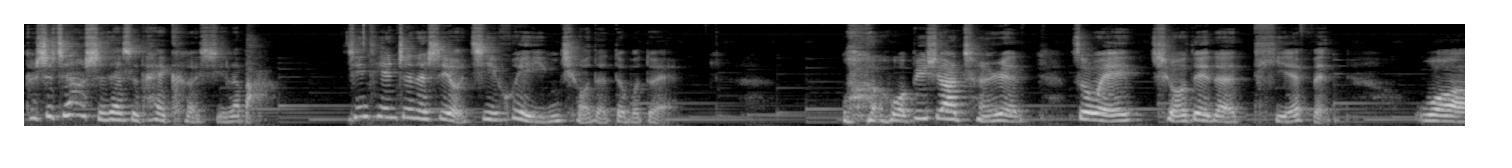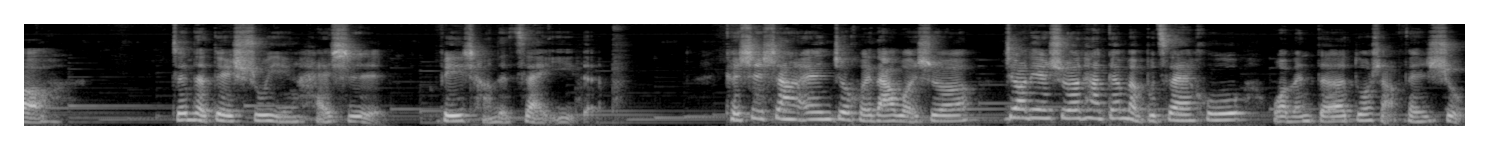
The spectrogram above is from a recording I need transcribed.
可是这样实在是太可惜了吧？今天真的是有机会赢球的，对不对？我我必须要承认，作为球队的铁粉，我真的对输赢还是非常的在意的。可是尚恩就回答我说：“教练说他根本不在乎我们得多少分数，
